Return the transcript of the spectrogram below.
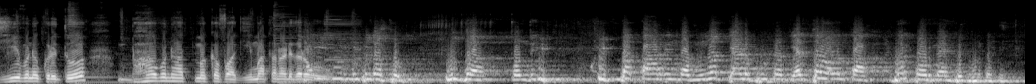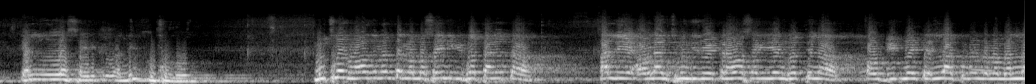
ಜೀವನ ಕುರಿತು ಭಾವನಾತ್ಮಕವಾಗಿ ಮಾತನಾಡಿದರು. ಇಪ್ಪತ್ತಾರರಿಂದ ಮೂವತ್ತೆರಡು ಫೂಟ್ ಎತ್ತರವಾದಂತ ಬರ್ಕ್ ಅವ್ರ ಮೇಲೆ ಬಿದ್ದು ಬರ್ತೈತಿ ಎಲ್ಲ ಸೈನಿಕರು ಅಲ್ಲಿ ಮುಚ್ಚಿಕೊಂಡು ಮುಚ್ಕೊಂಡು ಹೋದ ನಂತರ ನಮ್ಮ ಸೈನಿಕ ಗೊತ್ತಾಗುತ್ತ? ಅಲ್ಲಿ ಅವಲಾಂಚ್ ಬಂದಿದೆ ಕ್ರಾಸ್ ಆಗಿ ಏನ್ ಗೊತ್ತಿಲ್ಲ. ಅವ್ರು ಡಿಡ್ಮೆಂಟ್ ಎಲ್ಲ ತಗೊಂಡು ನಮ್ಮೆಲ್ಲ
